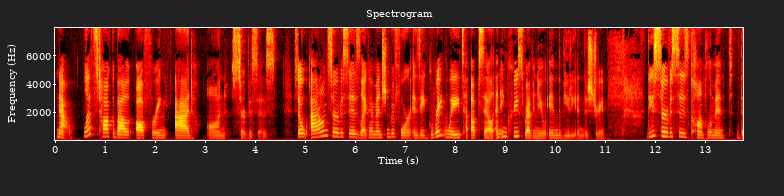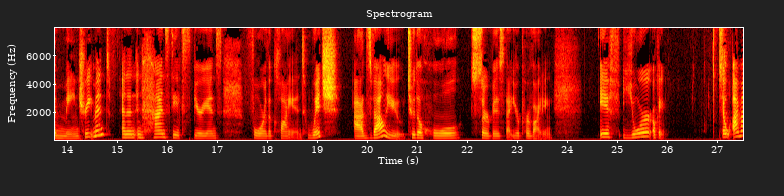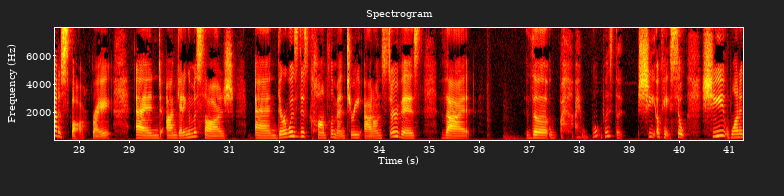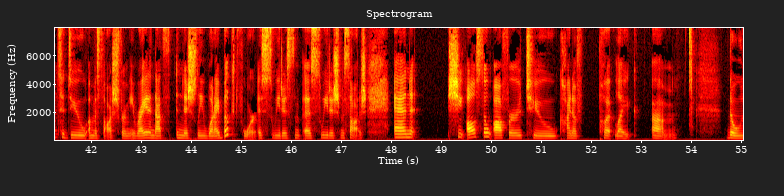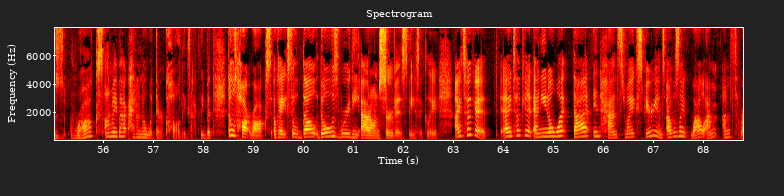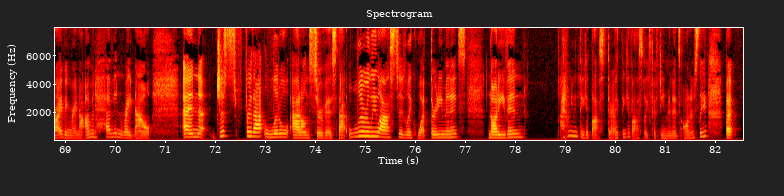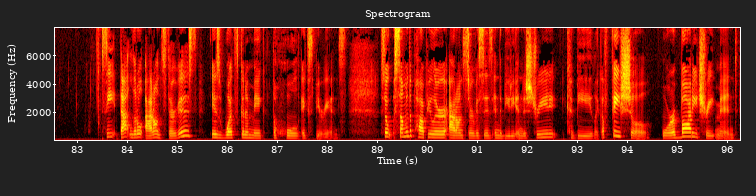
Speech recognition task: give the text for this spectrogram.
Now, let's talk about offering add on services. So, add on services, like I mentioned before, is a great way to upsell and increase revenue in the beauty industry. These services complement the main treatment and then enhance the experience for the client, which adds value to the whole service that you're providing. If you're okay, so I'm at a spa, right? And I'm getting a massage and there was this complimentary add-on service that the I what was the she okay so she wanted to do a massage for me right? And that's initially what i booked for a swedish a swedish massage. And she also offered to kind of put like um those rocks on my back. I don't know what they're called exactly, but those hot rocks. Okay, so th- those were the add-on service basically. I took it. I took it and you know what? That enhanced my experience. I was like, "Wow, I'm I'm thriving right now. I'm in heaven right now." And just for that little add-on service that literally lasted like what, 30 minutes? Not even. I don't even think it lasted. I think it lasted like 15 minutes, honestly. But See, that little add on service is what's to make the whole experience. So, some of the popular add on services in the beauty industry could be like a facial or a body treatment,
